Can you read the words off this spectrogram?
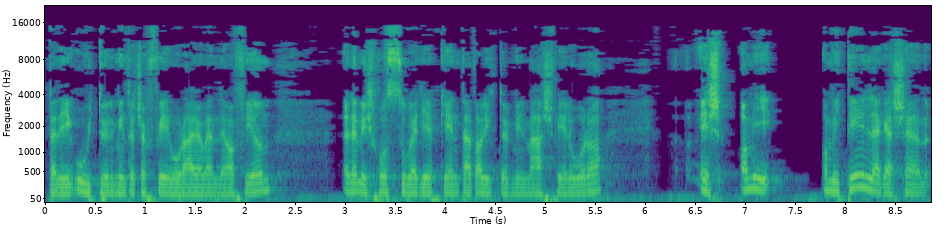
pedig úgy tűnt, mintha csak fél órája menne a film. Nem is hosszú egyébként, tehát alig több, mint másfél óra. És ami, ami ténylegesen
